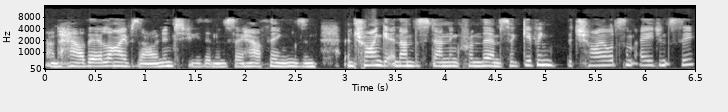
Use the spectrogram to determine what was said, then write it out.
and, how their lives are, and interview them and say how things, and, and try and get an understanding from them. So giving the child some agency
